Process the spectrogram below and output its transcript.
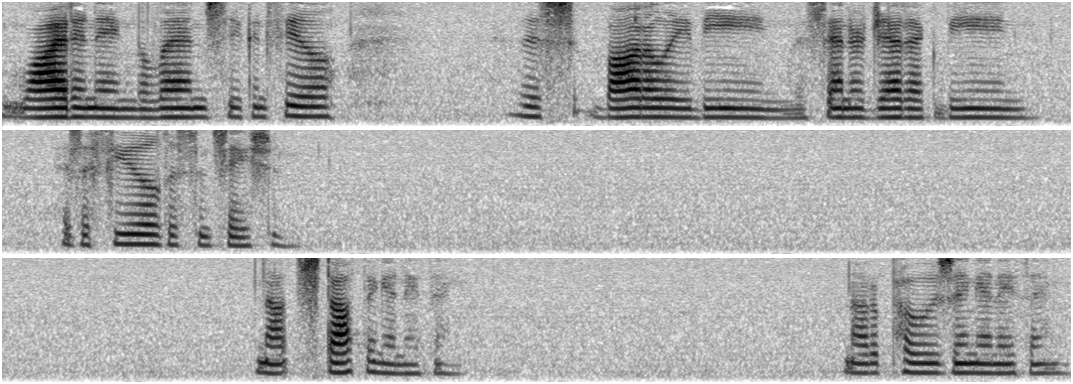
Widening the lens so you can feel this bodily being, this energetic being, as a field of sensation. not stopping anything, not opposing anything.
